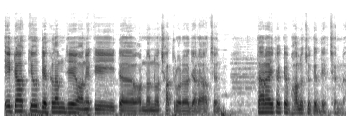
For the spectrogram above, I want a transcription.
এটাকেও দেখলাম যে অনেকেই এটা অন্যান্য ছাত্ররা যারা আছেন, তারা এটাকে ভালো চোখে দেখছেন না।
